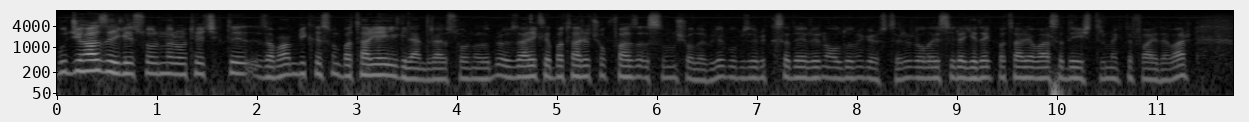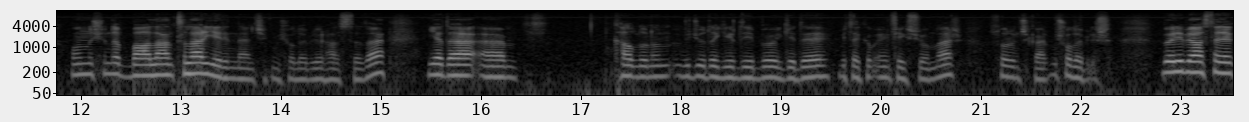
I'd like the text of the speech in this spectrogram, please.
Bu cihazla ilgili sorunlar ortaya çıktığı zaman bir kısmı bataryayı ilgilendiren sorun olabilir. Özellikle batarya çok fazla ısınmış olabilir. Bu bize bir kısa devrenin olduğunu gösterir. Dolayısıyla yedek batarya varsa değiştirmekte fayda var. Onun dışında bağlantılar yerinden çıkmış olabilir hastada. Ya da e, kablonun vücuda girdiği bölgede bir takım enfeksiyonlar sorun çıkartmış olabilir. Böyle bir hastayla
